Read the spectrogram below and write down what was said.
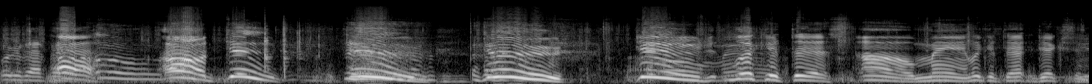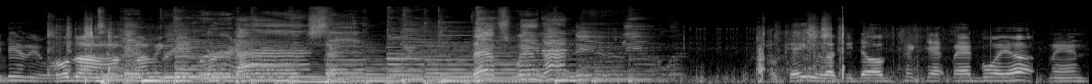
Look at that thing. Oh, oh, dude, dude, dude, dude, look at this. Oh, man, look at that Dixon. Hold on, let, let me get... word I'd say. That's when I knew you were. Okay, you lucky dog, pick that bad boy up, man.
